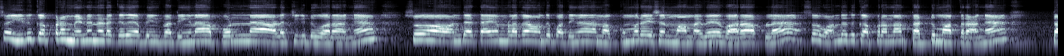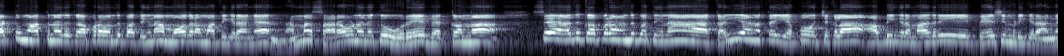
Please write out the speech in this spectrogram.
ஸோ இதுக்கப்புறம் என்ன நடக்குது அப்படின்னு பார்த்தீங்கன்னா பொண்ணை அழைச்சிக்கிட்டு வராங்க. ஸோ அந்த டைமில் தான் வந்து பார்த்திங்கன்னா நம்ம குமரேசன் மாமாவே வராப்புல. ஸோ வந்ததுக்கப்புறம் தான் தட்டு மாற்றுறாங்க தட்டு மாற்றினதுக்கப்புறம் வந்து பார்த்திங்கன்னா மோதிரம் மாற்றிக்கிறாங்க நம்ம சரவணனுக்கு ஒரே வெக்கம்தான். சரி அதுக்கப்புறம் வந்து பார்த்திங்கன்னா கல்யாணத்தை எப்போ வச்சுக்கலாம் அப்படிங்கிற மாதிரி பேசி முடிக்கிறாங்க.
